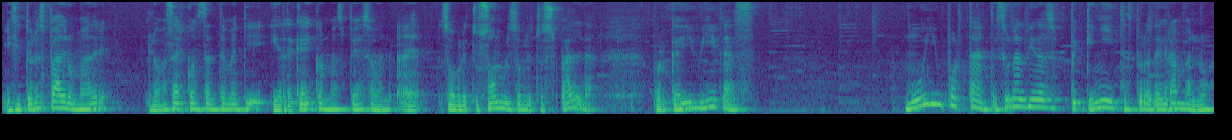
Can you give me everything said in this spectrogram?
Y si tú eres padre o madre, lo vas a ver constantemente y recae con más peso eh, sobre tus hombros sobre tu espalda. Porque hay vidas muy importantes, unas vidas pequeñitas pero de gran valor.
